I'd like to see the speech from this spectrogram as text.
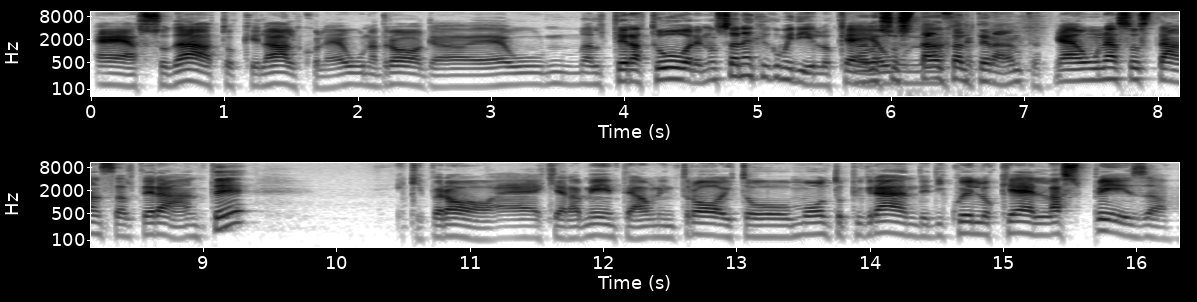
È assodato che l'alcol è una droga, è un alteratore, non so neanche come dirlo, ok? È una sostanza alterante. È una sostanza alterante che però è chiaramente ha un introito molto più grande di quello che è la spesa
